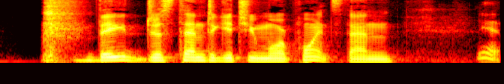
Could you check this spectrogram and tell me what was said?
they just tend to get you more points than Yeah.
